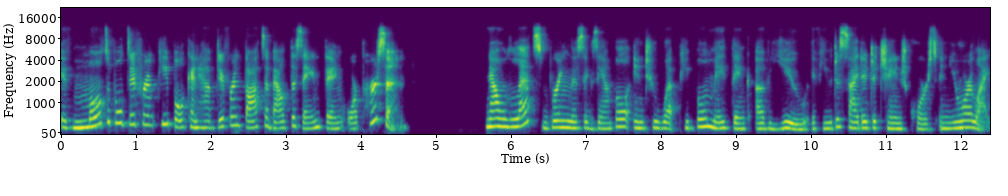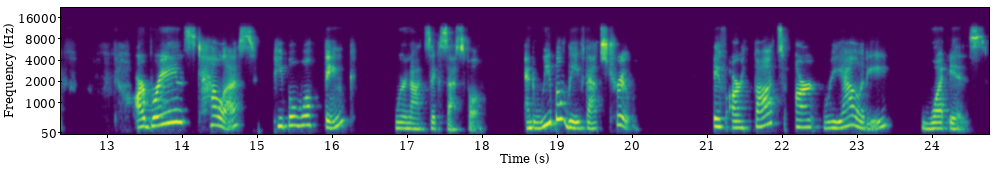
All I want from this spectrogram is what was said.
if multiple different people can have different thoughts about the same thing or person. Now, let's bring this example into what people may think of you if you decided to change course in your life. Our brains tell us people will think we're not successful, and we believe that's true. If our thoughts aren't reality, what is?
